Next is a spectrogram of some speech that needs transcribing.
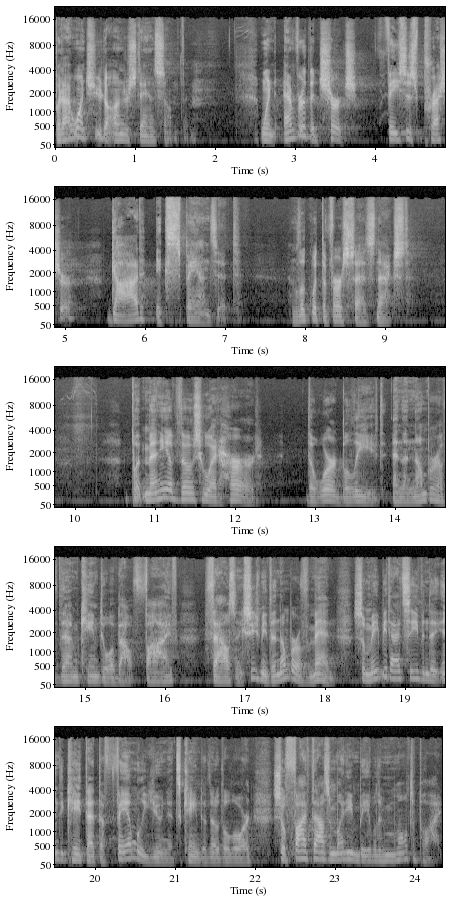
But I want you to understand something. Whenever the church faces pressure, God expands it. And look what the verse says next. But many of those who had heard the word believed, and the number of them came to about 5,000. Excuse me, the number of men. So maybe that's even to indicate that the family units came to know the Lord. So 5,000 might even be able to be multiplied.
